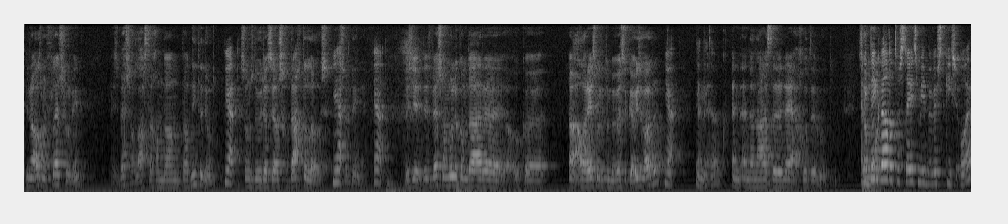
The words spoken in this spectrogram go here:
die doen alles met flesvoeding, is het best wel lastig om dan dat niet te doen. ja, Soms doe je dat zelfs gedachteloos, dat soort dingen. ja, Dus je, het is best wel moeilijk om daar eh, ook, eh, nou allereerst moet het een bewuste keuze worden. ja, denk En, het ook. En, en daarnaast, nou ja, goed, moet. En ik denk wel dat we steeds meer bewust kiezen hoor.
